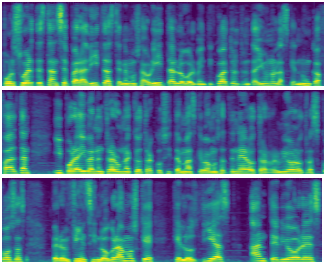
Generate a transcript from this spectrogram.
Por suerte están separaditas, tenemos ahorita, luego el 24, el 31, las que nunca faltan, y por ahí van a entrar una que otra cosita más que vamos a tener, otra reunión, otras cosas. Pero en fin, si logramos que, que los días anteriores,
